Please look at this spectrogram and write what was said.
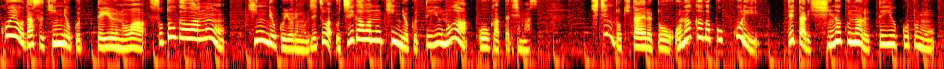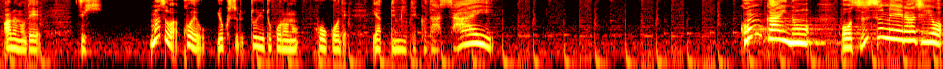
声を出す筋力っていうのは外側の筋力よりも実は内側の筋力っていうのが多かったりしますきちんと鍛えるとお腹がぽっこり出たりしなくなるっていうこともあるので是非まずは声を良くするというところの方向でやってみてください。回のおすすめラジオ。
